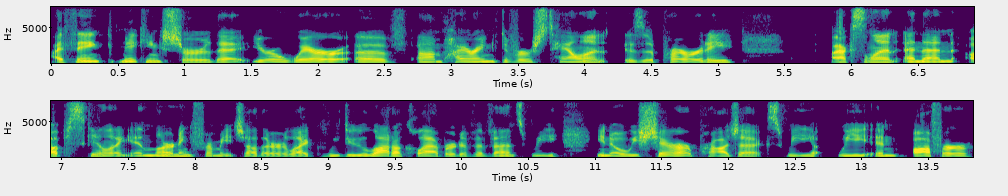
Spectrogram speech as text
i think making sure that you're aware of um, hiring diverse talent is a priority excellent and then upskilling and learning from each other like we do a lot of collaborative events we you know we share our projects we we and offer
